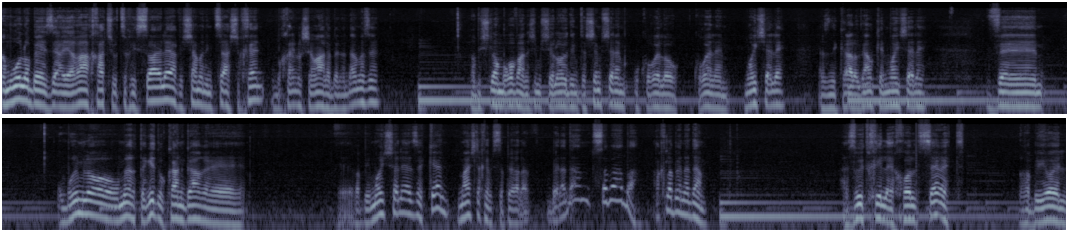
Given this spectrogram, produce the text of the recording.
אמרו לו באיזה עיירה אחת שהוא צריך לנסוע אליה, ושם נמצא השכן, הוא בחיים לא שמע על הבן אדם הזה. רבי שלמה, רוב האנשים שלא יודעים את השם שלהם, הוא קורא, לו, קורא להם מוישלה, אז נקרא לו גם כן מוישלה. ואומרים לו, הוא אומר, תגידו, כאן גר אה, אה, רבי מוישלה הזה? כן, מה יש לכם לספר עליו? בן אדם סבבה, אחלה בן אדם. אז הוא התחיל לאכול סרט, רבי יואל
